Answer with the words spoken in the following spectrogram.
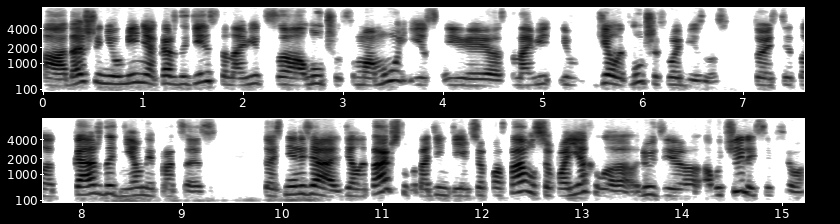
А дальше неумение каждый день становиться лучше самому и, и, становить, и делать лучше свой бизнес. То есть это каждодневный процесс. То есть нельзя сделать так, что вот один день все поставил, все поехало, люди обучились и все.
